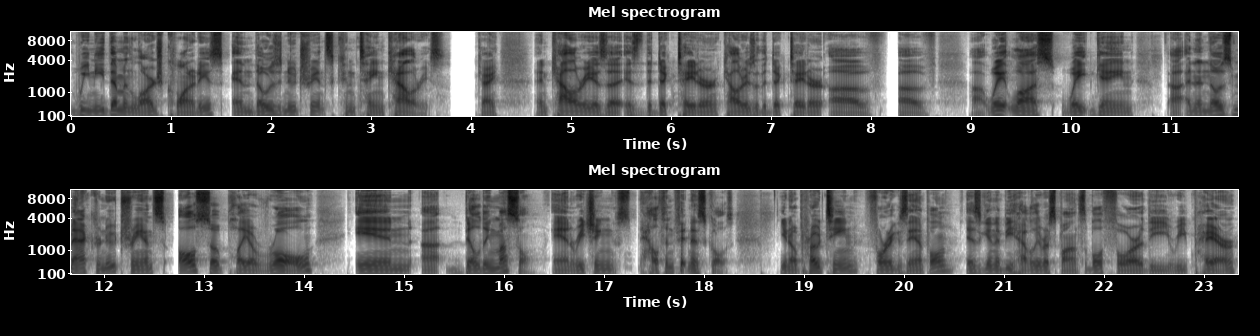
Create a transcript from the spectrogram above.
we need them in large quantities, and those nutrients contain calories. Okay, and calorie is a is the dictator. Calories are the dictator of of uh, weight loss, weight gain, uh, and then those macronutrients also play a role in uh, building muscle and reaching health and fitness goals. You know, protein, for example, is going to be heavily responsible for the repair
